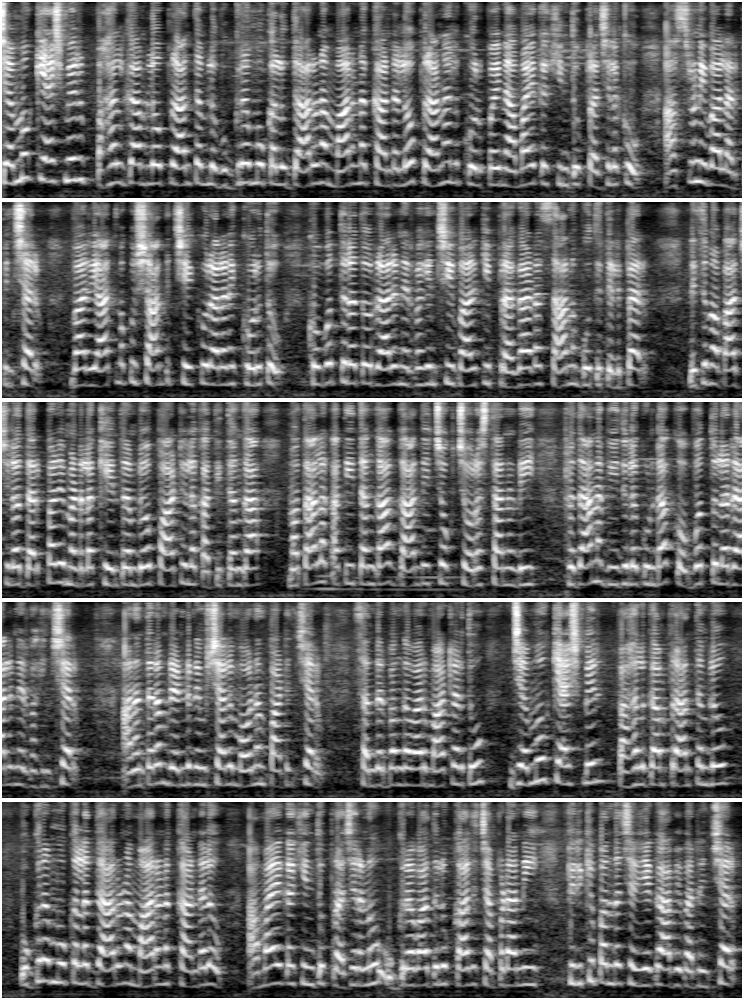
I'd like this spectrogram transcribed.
జమ్మూ కాశ్మీర్ పహల్గాంలో ప్రాంతంలో ఉగ్రమూకలు దారుణ మారణకాండలో ప్రాణాలు కోల్పోయిన అమాయక హిందూ ప్రజలకు అశ్రు నివాళులర్పించారు వారి ఆత్మకు శాంతి చేకూరాలని కోరుతూ కొవ్వొత్తులతో ర్యాలీ నిర్వహించి వారికి ప్రగాఢ సానుభూతి తెలిపారు. నిజామాబాద్ జిల్లా దర్పల్లి మండల కేంద్రంలో పార్టీలకు అతీతంగా మతాలకు అతీతంగా గాంధీ చౌక్ చౌరస్తా నుండి ప్రధాన వీధుల గుండా కొవ్వొత్తుల ర్యాలీ నిర్వహించారు. అనంతరం రెండు నిమిషాలు మౌనం పాటించారు. సందర్భంగా వారు మాట్లాడుతూ జమ్మూ కాశ్మీర్ పహల్గాం ప్రాంతంలో ఉగ్రమూకల దారుణ మారణకాండలో అమాయక హిందూ ప్రజలను ఉగ్రవాదులు కాల్చి చంపడాన్ని పిరికిపంద చర్యగా అభివర్ణించారు.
